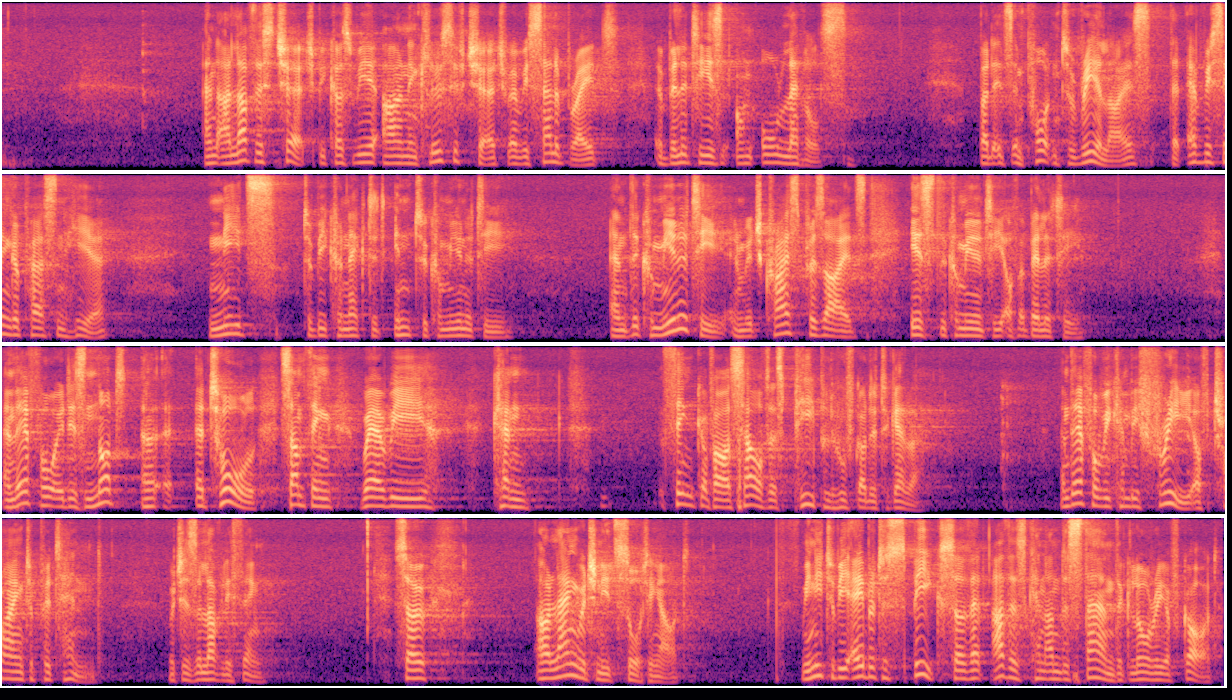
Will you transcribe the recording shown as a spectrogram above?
And I love this church because we are an inclusive church where we celebrate abilities on all levels. But it's important to realize that every single person here needs to be connected into community. And the community in which Christ presides is the community of ability. And therefore, it is not uh, at all something where we can think of ourselves as people who've got it together. And therefore, we can be free of trying to pretend, which is a lovely thing. So, our language needs sorting out. We need to be able to speak so that others can understand the glory of God.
